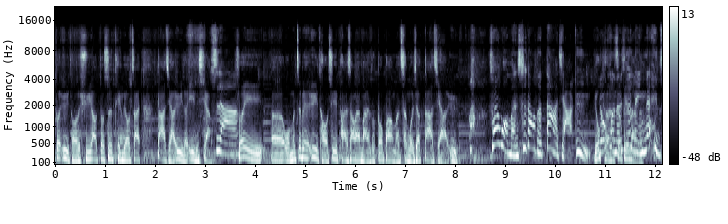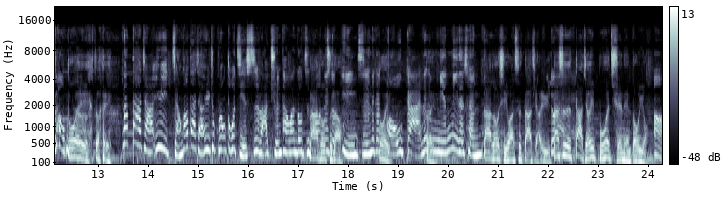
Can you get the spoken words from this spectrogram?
对芋头的需要都是停留在大甲芋的印象。是啊。所以呃，我们这边的芋头其实盘商来买都把我们称为叫大甲芋。所以我们吃到的大甲芋有可能是林内种的。对对。那大甲芋讲到大甲芋就不用多解释啦，全台湾都知道那个品质、那个口感、那个绵密的程度。大家都喜欢吃大甲芋，但是大甲芋不会全年都有。嗯。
